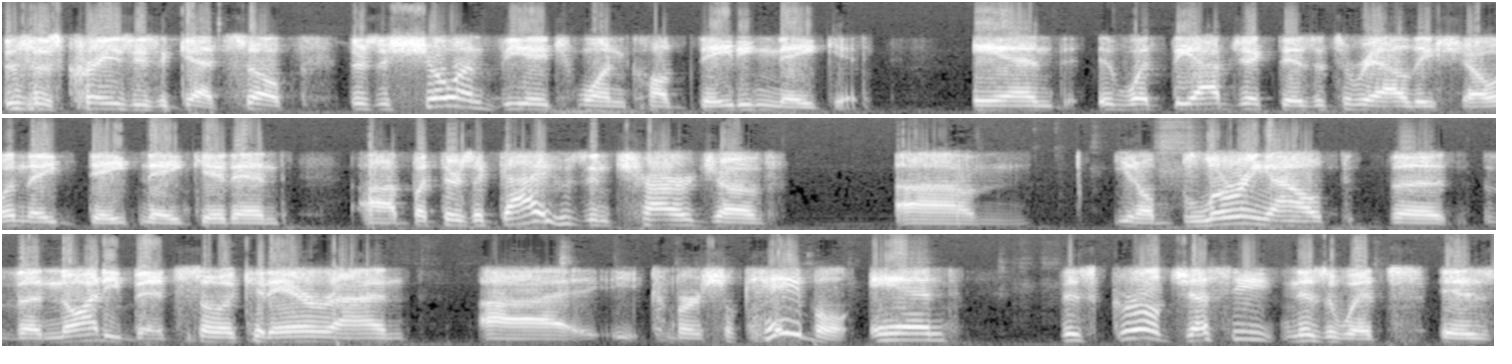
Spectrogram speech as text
this is as crazy as it gets. So there's a show on VH1 called Dating Naked, and what the object is, it's a reality show, and they date naked. And uh, but there's a guy who's in charge of, um, you know, blurring out the the naughty bits so it could air on uh, commercial cable. And this girl, Jessie Nizewitz, is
